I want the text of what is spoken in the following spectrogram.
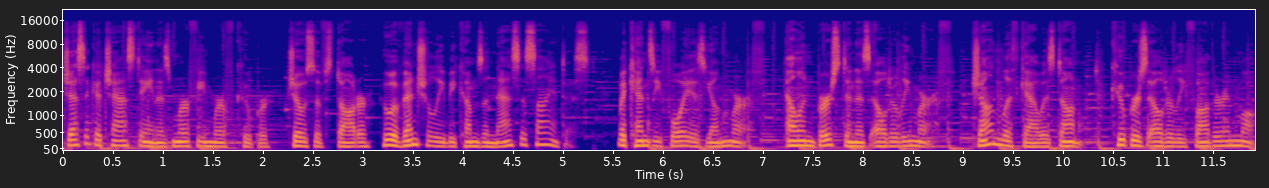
Jessica Chastain as Murphy Murph Cooper, Joseph's daughter, who eventually becomes a NASA scientist. Mackenzie Foy as young Murph, Ellen Burstyn as elderly Murph, John Lithgow as Donald, Cooper's elderly father-in-law,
